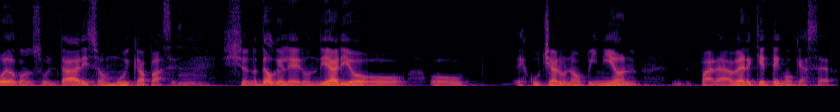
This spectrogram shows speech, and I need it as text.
puedo consultar y son muy capaces. Mm. Yo no tengo que leer un diario o, escuchar una opinión para ver qué tengo que hacer.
